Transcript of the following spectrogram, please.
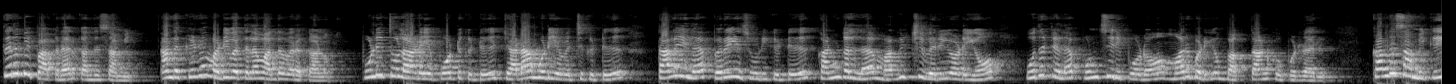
திரும்பி பாக்குறாரு கந்தசாமி. அந்த கிழ வடிவத்துல வந்தவரை காணும். புளித்தூள் ஆடைய போட்டுக்கிட்டு ஜடாமுடிய வச்சுக்கிட்டு தலையில பிறைய சூடிக்கிட்டு கண்கள்ல மகிழ்ச்சி வெறியோடையும் உதட்டுல புன்சிரிப்போடும் மறுபடியும் பக்தான் கூப்பிடுறாரு. கந்தசாமிக்கு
